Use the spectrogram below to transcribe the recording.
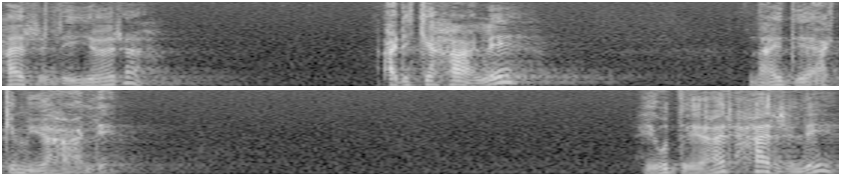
'herliggjøre'. Er det ikke herlig? Nei, det er ikke mye herlig. Jo, det er herlig,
